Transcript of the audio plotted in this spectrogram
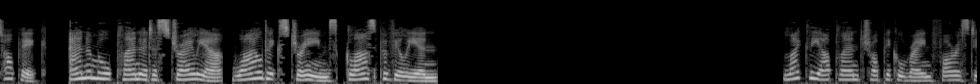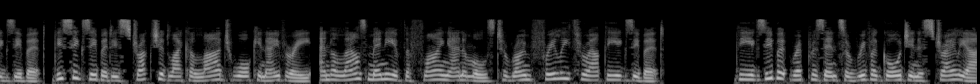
Topic: Animal Planet Australia, Wild Extremes, Glass Pavilion. Like the Upland Tropical rainforest exhibit, this exhibit is structured like a large walk in aviary, and allows many of the flying animals to roam freely throughout the exhibit. The exhibit represents a river gorge in Australia,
